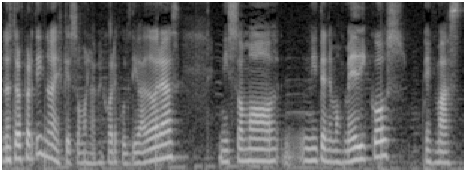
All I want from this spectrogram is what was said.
Nuestro expertise no es que somos las mejores cultivadoras, ni somos, ni tenemos médicos, es más,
